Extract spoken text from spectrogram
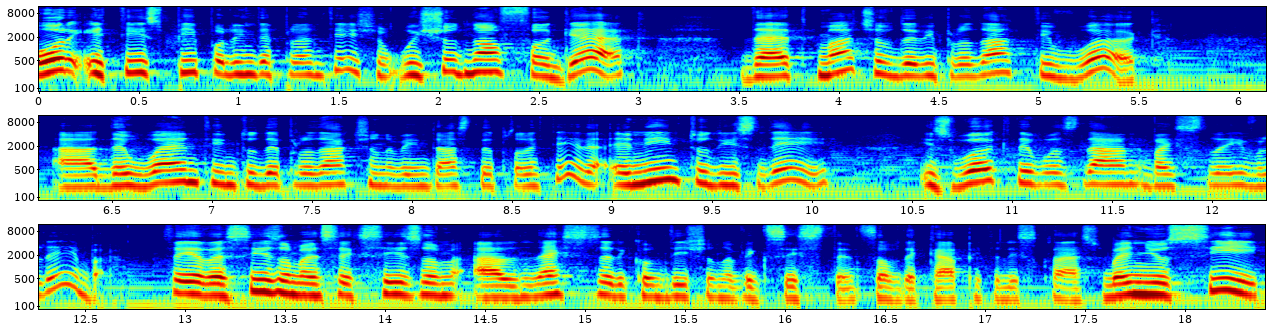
or it is people in the plantation. We should not forget that much of the reproductive work uh, that went into the production of industrial proletariat and into this day is work that was done by slave labor. Say racism and sexism are necessary conditions of existence of the capitalist class. When you see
